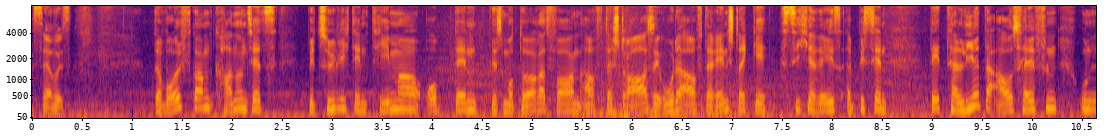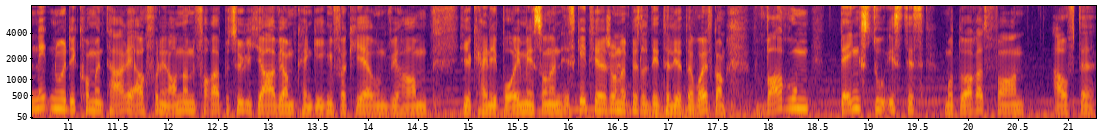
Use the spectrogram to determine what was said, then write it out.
Servus. Der Wolfgang kann uns jetzt bezüglich dem Thema, ob denn das Motorradfahren auf der Straße oder auf der Rennstrecke sicherer ist, ein bisschen detaillierter aushelfen und nicht nur die Kommentare auch von den anderen Fahrern bezüglich, ja, wir haben keinen Gegenverkehr und wir haben hier keine Bäume, sondern es geht hier schon ein bisschen detaillierter. Wolfgang, warum denkst du, ist das Motorradfahren auf der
